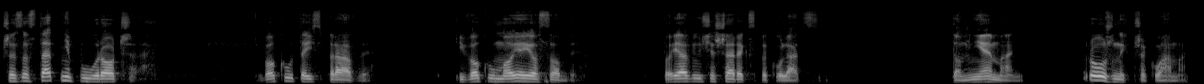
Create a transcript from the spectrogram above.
Przez ostatnie półrocze wokół tej sprawy i wokół mojej osoby pojawił się szereg spekulacji, domniemań, różnych przekłamań.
